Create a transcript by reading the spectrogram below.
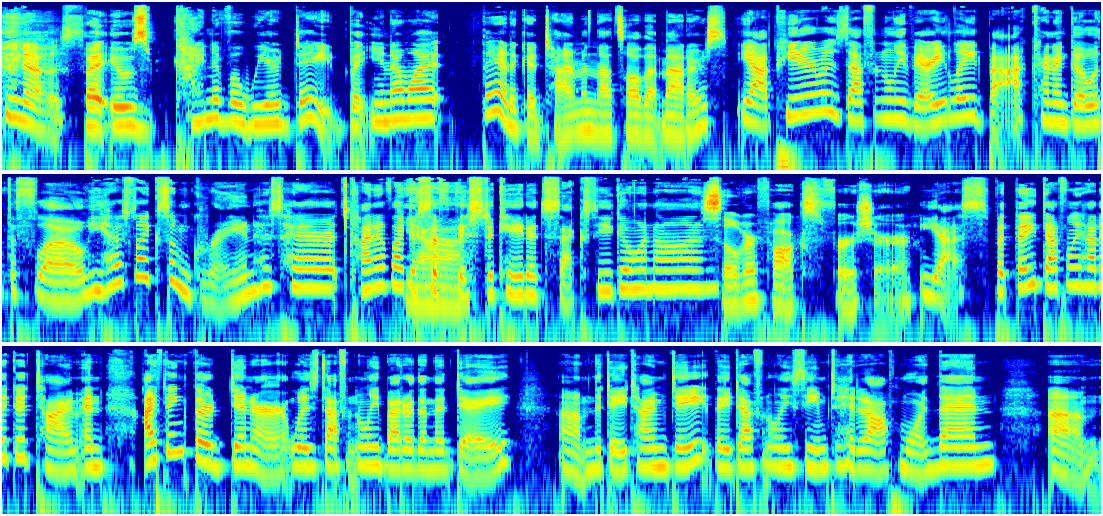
Who knows? But it was kind of a weird date. But you know what? They had a good time and that's all that matters. Yeah, Peter was definitely very laid back, kind of go with the flow. He has like some gray in his hair. It's kind of like a sophisticated sexy going on. Silver Fox for sure. Yes, but they definitely had a good time, and I think their dinner was definitely better than the day, um, the daytime date. They definitely seemed to hit it off more then, um,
